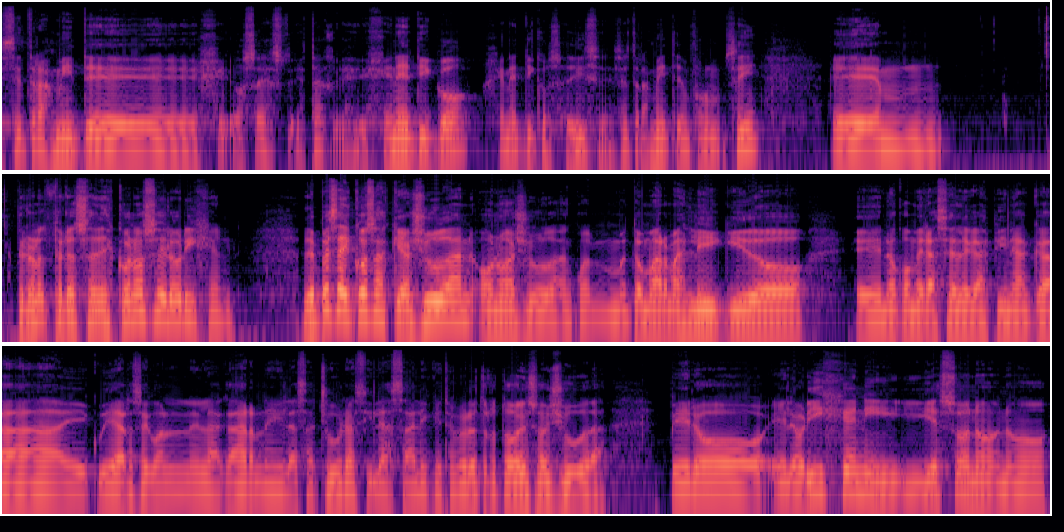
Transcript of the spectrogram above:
se transmite, o sea, está genético, genético se dice, se transmite en forma, ¿sí? Em, pero, pero se desconoce el origen. Después hay cosas que ayudan o no ayudan. Tomar más líquido, eh, no comer acelga, espinaca, eh, cuidarse con la carne y las achuras y la sal y que esto que el otro, todo eso ayuda. Pero el origen y, eso no, no,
